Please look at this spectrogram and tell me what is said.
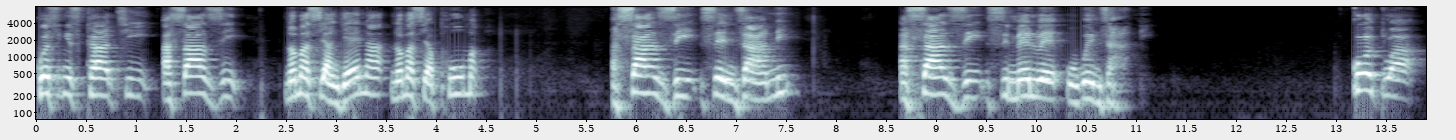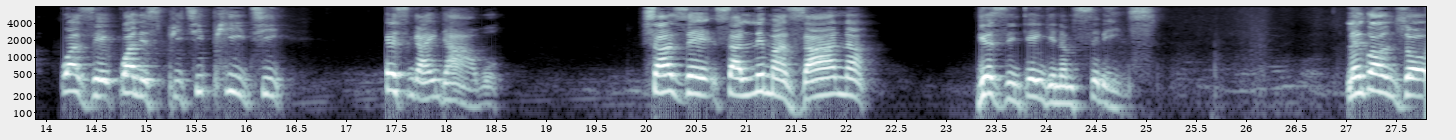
Kwesinye isikhathi asazi noma siyangena noma siyaphuma. Asazi senzani? Asazi simelwe ukwenzani? Kodwa kwaze kwanesiphithiphithi esingayindawo. Saze salimazana ngezinto engenamsebenzi lenkonzo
